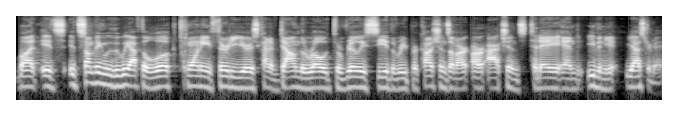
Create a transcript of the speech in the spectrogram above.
but it's it's something that we have to look 20, 30 years kind of down the road to really see the repercussions of our, our actions today and even yesterday.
